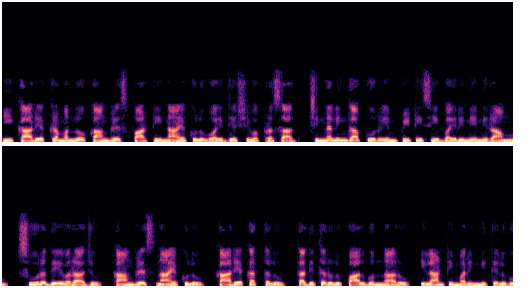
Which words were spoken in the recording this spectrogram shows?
ఈ కార్యక్రమంలో కాంగ్రెస్ పార్టీ నాయకులు వైద్య శివప్రసాద్ చిన్నలింగాపూర్ ఎంపీటీసీ బైరినేని రాము సూరదేవరాజు కాంగ్రెస్ నాయకులు కార్యకర్తలు తదితరులు పాల్గొన్నారు. ఇలాంటి మరిన్ని తెలుగు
